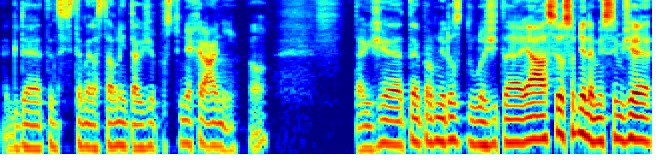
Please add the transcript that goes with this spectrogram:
kde ten systém je nastavený tak, že prostě mě chrání. Jo. Takže to je pro mě dost důležité. Já si osobně nemyslím, že eh,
